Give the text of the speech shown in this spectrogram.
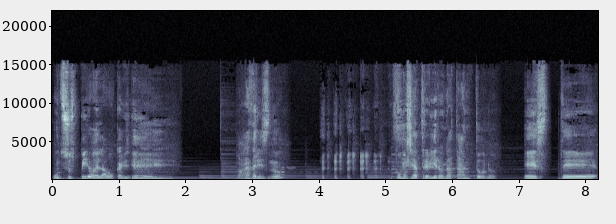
un suspiro de la boca y ¡Ah! madres, ¿no? ¿Cómo se atrevieron a tanto, no? Este,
